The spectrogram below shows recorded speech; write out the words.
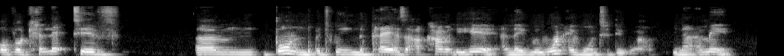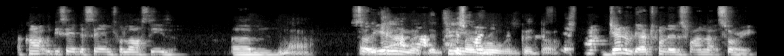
of a collective um, bond between the players that are currently here, and they we want everyone to do well. You know what I mean? I can't really say the same for last season. Um, nah. So the yeah, team, I, the team overall was good though. Generally, I just wanted to just find out. Sorry.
